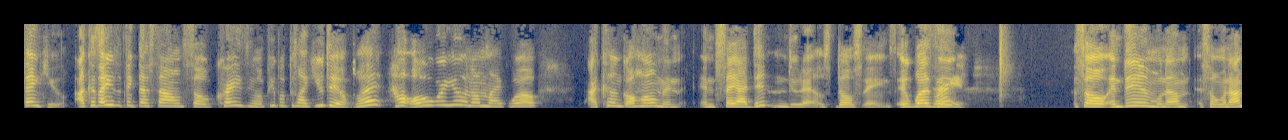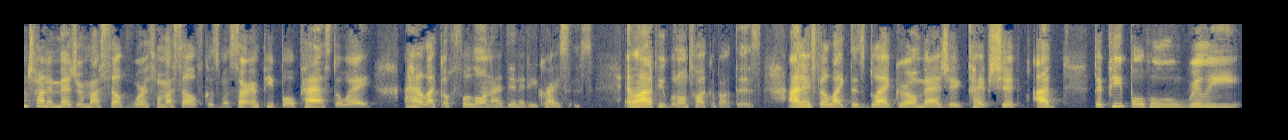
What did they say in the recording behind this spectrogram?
Thank you. Because I, I used to think that sounds so crazy when people be like, "You did what? How old were you?" And I'm like, "Well, I couldn't go home and and say I didn't do those those things. It wasn't." Right. So and then when I'm so when I'm trying to measure my self worth for myself, because when certain people passed away, I had like a full on identity crisis and a lot of people don't talk about this. I didn't feel like this black girl magic type shit. I the people who really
